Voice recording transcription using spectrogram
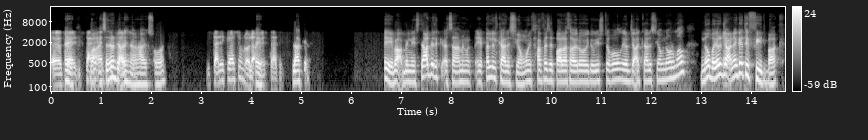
اي سنرجع هنا هاي الصورة. يستعدي كالسيوم لو لا. ما يستعدي. لكن اي بعد من يستعدل من يقل الكالسيوم ويتحفز ال parathyroid ويشتغل يرجع الكالسيوم normal نوبه يرجع negative feedback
